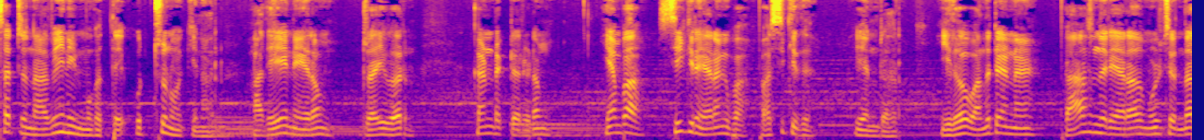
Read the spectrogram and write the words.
சற்று நவீனின் முகத்தை உற்று நோக்கினார். அதே நேரம் டிரைவர் கண்டக்டரிடம் ஏன்பா சீக்கிரம் இறங்குப்பா பசிக்குது என்றார். இதோ வந்துட்டேன்னு பேசஞ்சர் யாராவது முழிச்சிருந்தா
